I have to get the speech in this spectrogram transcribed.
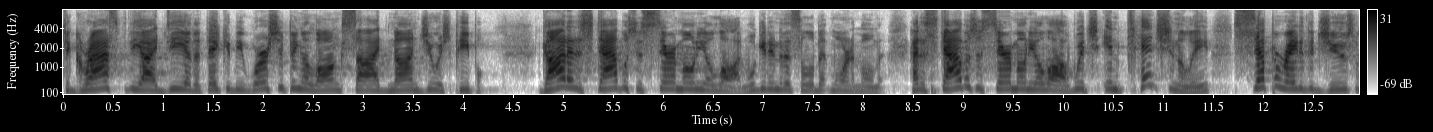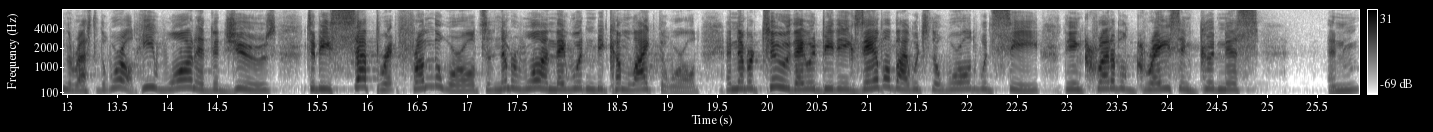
to grasp the idea that they could be worshiping alongside non Jewish people. God had established a ceremonial law, and we'll get into this a little bit more in a moment, had established a ceremonial law which intentionally separated the Jews from the rest of the world. He wanted the Jews to be separate from the world so number one, they wouldn't become like the world, and number two, they would be the example by which the world would see the incredible grace and goodness and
